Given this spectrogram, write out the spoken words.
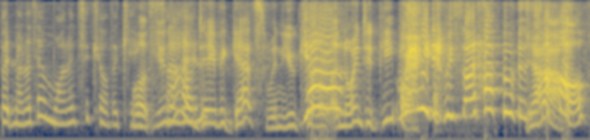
But none of them wanted to kill the king. well, you know how. David gets when you kill Yeah. anointed people. Right, we saw it happen with Yeah, Saul.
